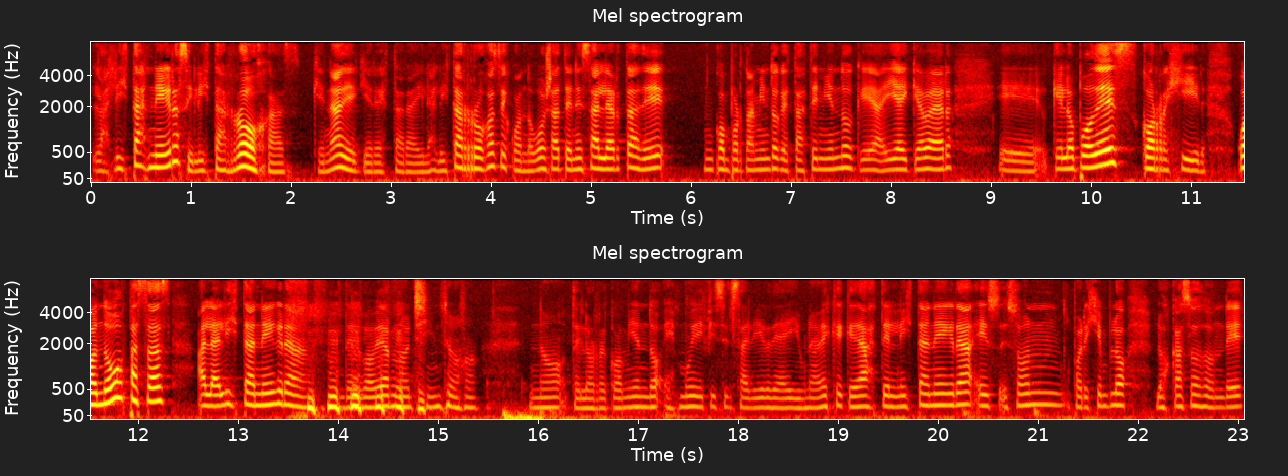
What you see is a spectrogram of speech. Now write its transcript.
las listas negras y listas rojas, que nadie quiere estar ahí. Las listas rojas es cuando vos ya tenés alertas de un comportamiento que estás teniendo que ahí hay que ver, eh, que lo podés corregir. Cuando vos pasás a la lista negra del gobierno chino, no te lo recomiendo, es muy difícil salir de ahí. Una vez que quedaste en lista negra, es, son, por ejemplo, los casos donde,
